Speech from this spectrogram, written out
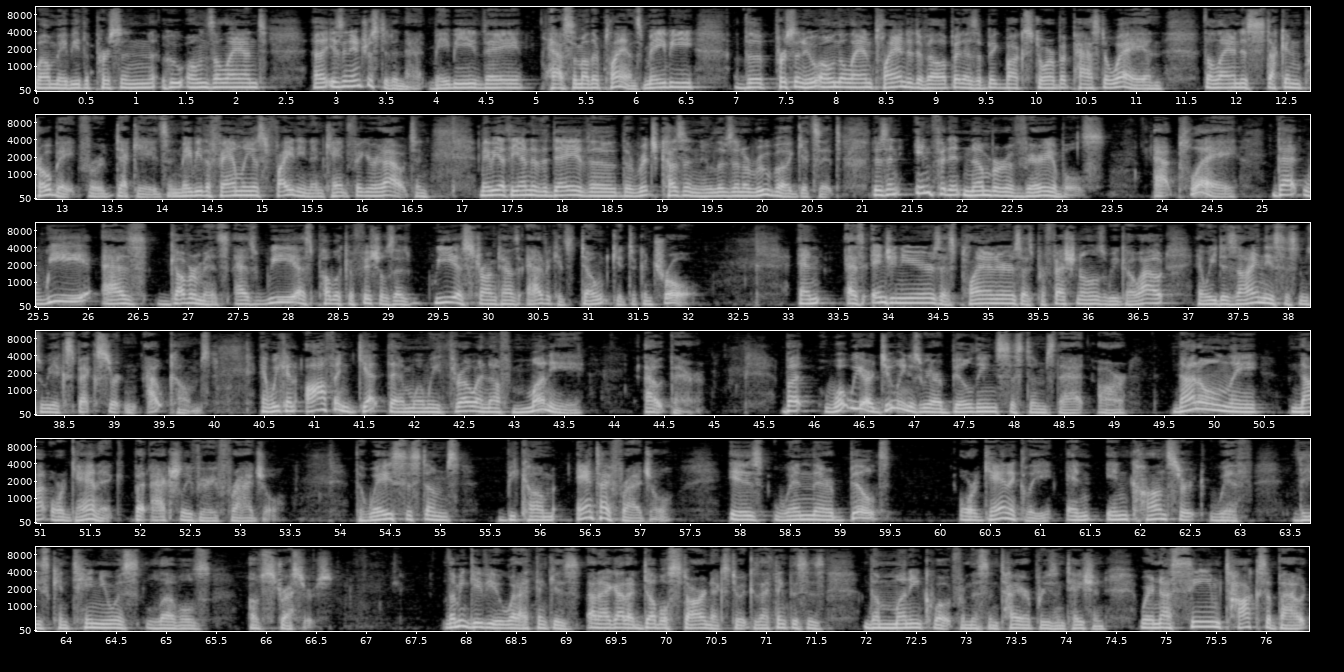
Well, maybe the person who owns the land uh, isn't interested in that. Maybe they have some other plans. Maybe the person who owned the land planned to develop it as a big box store, but passed away and the land is stuck in probate for decades. And maybe the family is fighting and can't figure it out. And maybe at the end of the day, the, the rich cousin who lives in Aruba gets it. There's an infinite number of variables at play that we as governments, as we as public officials, as we as strong towns advocates don't get to control. And as engineers, as planners, as professionals, we go out and we design these systems. We expect certain outcomes and we can often get them when we throw enough money out there. But what we are doing is we are building systems that are not only not organic, but actually very fragile. The way systems become anti-fragile is when they're built organically and in concert with these continuous levels of stressors. Let me give you what I think is, and I got a double star next to it because I think this is the money quote from this entire presentation where Nassim talks about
